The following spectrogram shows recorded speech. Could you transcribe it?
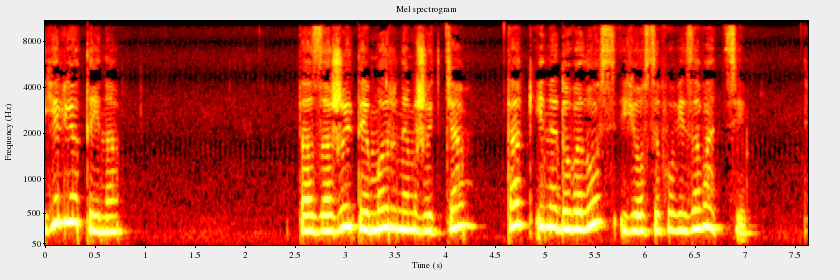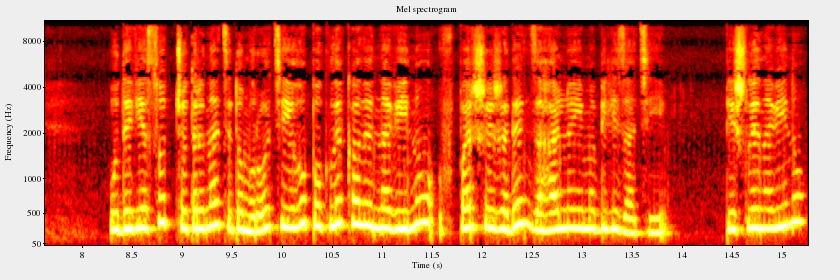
гільйотина. Та зажити мирним життям так і не довелось Йосифові Завадці. У 914 році його покликали на війну в перший же день загальної мобілізації. Пішли на війну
